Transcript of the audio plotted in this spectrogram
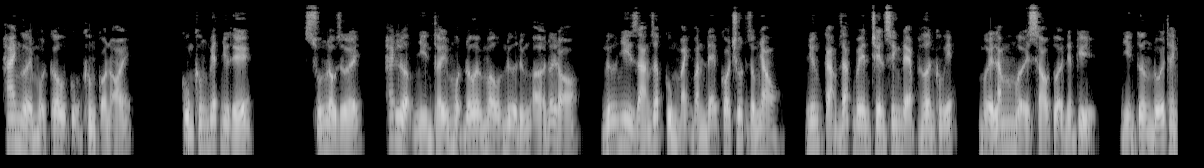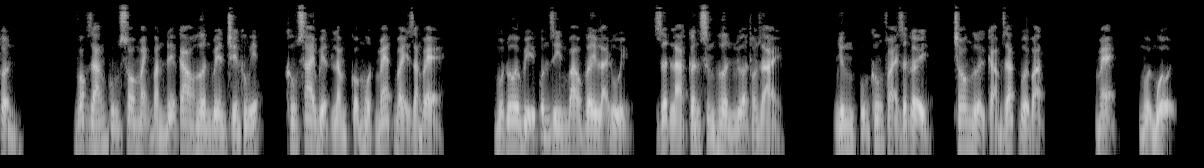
Hai người một câu cũng không có nói cũng không biết như thế. Xuống lầu dưới, hách lượng nhìn thấy một đôi mẫu nữ đứng ở nơi đó, nữ nhi dáng dấp cùng mạnh văn đễ có chút giống nhau, nhưng cảm giác bên trên xinh đẹp hơn không ít, mười lăm, mười sáu tuổi niên kỷ, nhìn tương đối thanh thuần. Vóc dáng cũng so mạnh văn đễ cao hơn bên trên không ít, không sai biệt lắm có một m bảy dáng vẻ. Một đôi bị quần jean bao vây lại đuổi, rất là cân xứng hơn nữa thon dài. Nhưng cũng không phải rất gầy, cho người cảm giác vừa vặn. Mẹ, muội muội.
